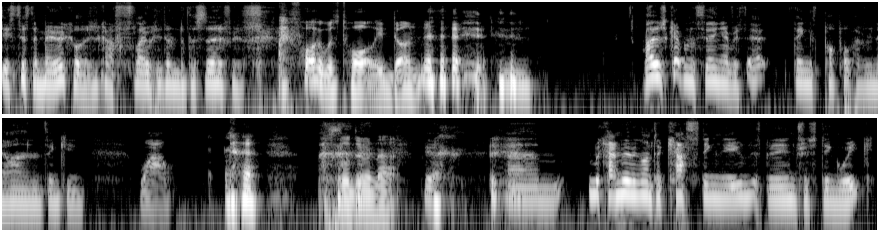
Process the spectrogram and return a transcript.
it's just a miracle. It just kind of floated under the surface. I thought it was totally done. I just kept on seeing everything, things pop up every now and then and thinking, "Wow." still doing that. Yeah. um, okay, moving on to casting news. It's been an interesting week.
